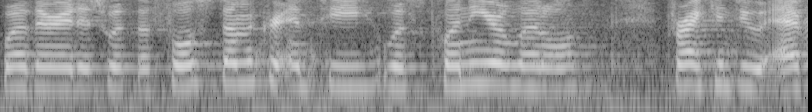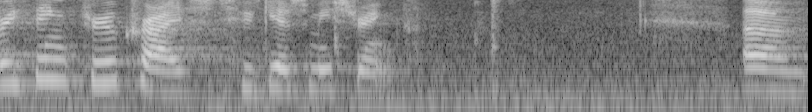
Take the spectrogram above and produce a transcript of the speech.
whether it is with a full stomach or empty, with plenty or little, for I can do everything through Christ who gives me strength. Um,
